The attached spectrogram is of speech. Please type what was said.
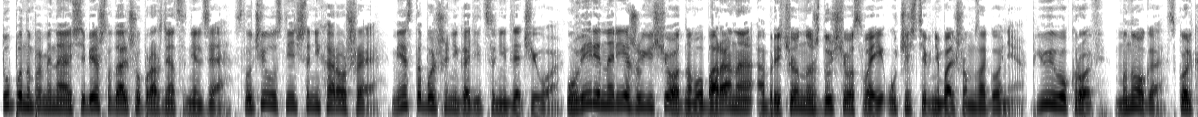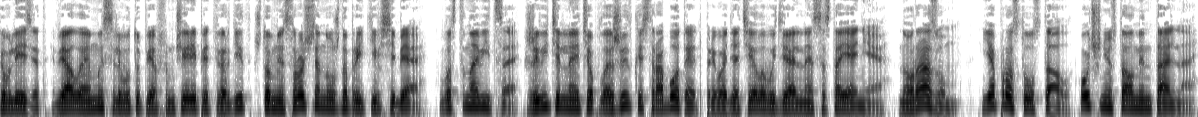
Тупо напоминаю себе, что дальше упражняться нельзя. Случилось нечто нехорошее. Место больше не годится ни для чего. Уверенно режу еще одного барана, обреченно ждущего своей участи в небольшом загоне. Пью его кровь. Много. Сколько влезет. Вялая мысль в утупевшем черепе твердит, что мне срочно нужно прийти в себя. Восстановиться. Живительная теплая жидкость работает, приводя тело в идеальное состояние. Но разум... Я просто устал. Очень устал ментально.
